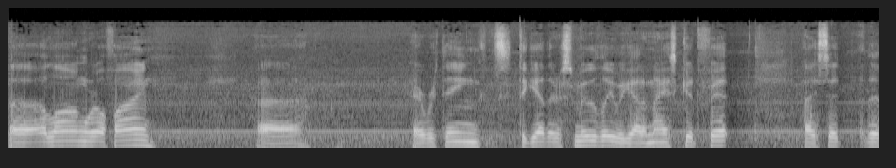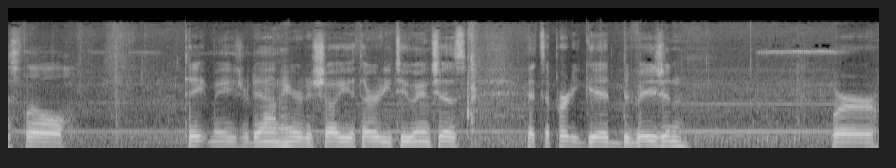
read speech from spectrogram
uh, along real fine. Uh, everything's together smoothly. We got a nice good fit. I set this little tape measure down here to show you 32 inches. It's a pretty good division. We're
